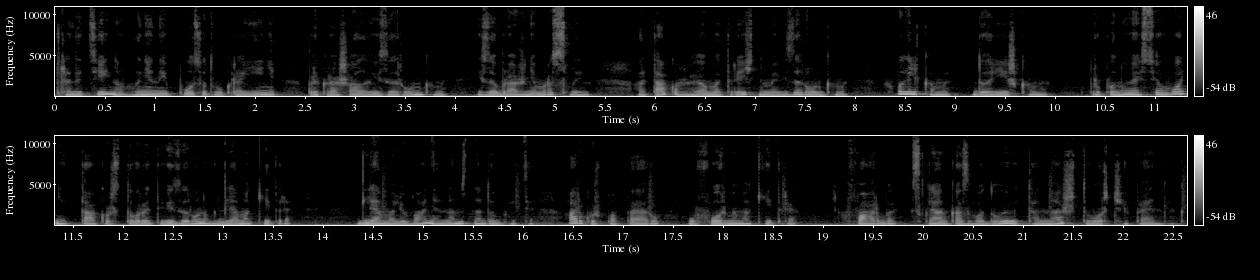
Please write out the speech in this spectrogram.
Традиційно глиняний посуд в Україні прикрашали візерунками і зображенням рослин, а також геометричними візерунками, хвильками, доріжками. Пропоную сьогодні також створити візерунок для макітри. Для малювання нам знадобиться аркуш паперу у формі макітри, фарби, склянка з водою та наш творчий пензлик.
